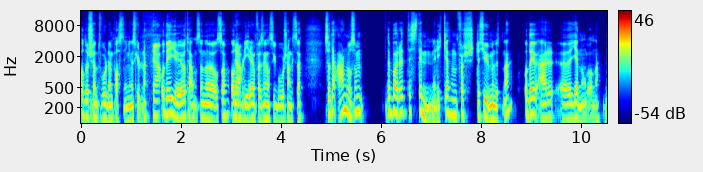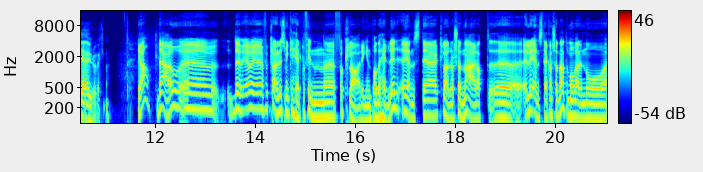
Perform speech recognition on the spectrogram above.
hadde skjønt hvor den pasningen skulle. Ja. Og det gjør jo Townsend eh, også, og det Ja. blir en- faktisk en ganske god sjanse. Så det er noe som Det bare, det stemmer ikke de første 20 minuttene, og det er uh, gjennomgående. Det er urovekkende. Ja, det er jo eh, det, jeg, klarer liksom ikke helt å finne eh, forklaringen på det heller. Det eneste jeg klarer å skjønne, er at eh, Eller eneste jeg kan skjønne, er at det må være noe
